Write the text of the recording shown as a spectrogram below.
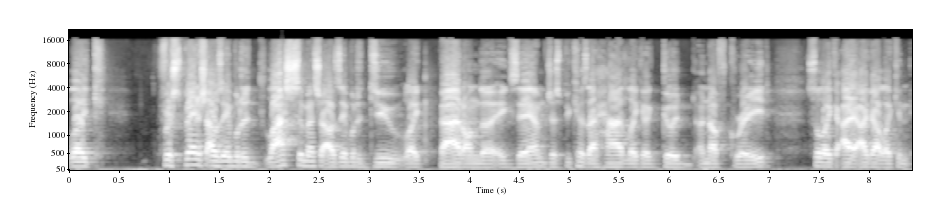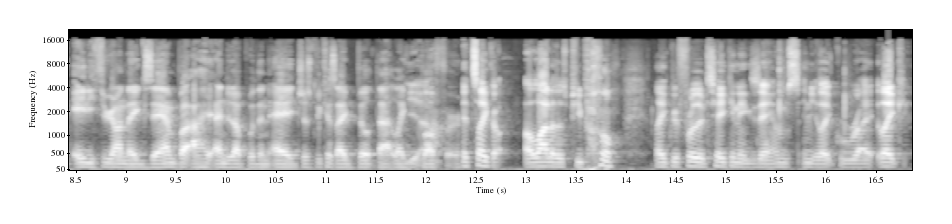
Like for Spanish, I was able to last semester. I was able to do like bad on the exam just because I had like a good enough grade. So like I, I got like an 83 on the exam, but I ended up with an A just because I built that like yeah. buffer. It's like a, a lot of those people, like before they're taking exams, and you're like, right, like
